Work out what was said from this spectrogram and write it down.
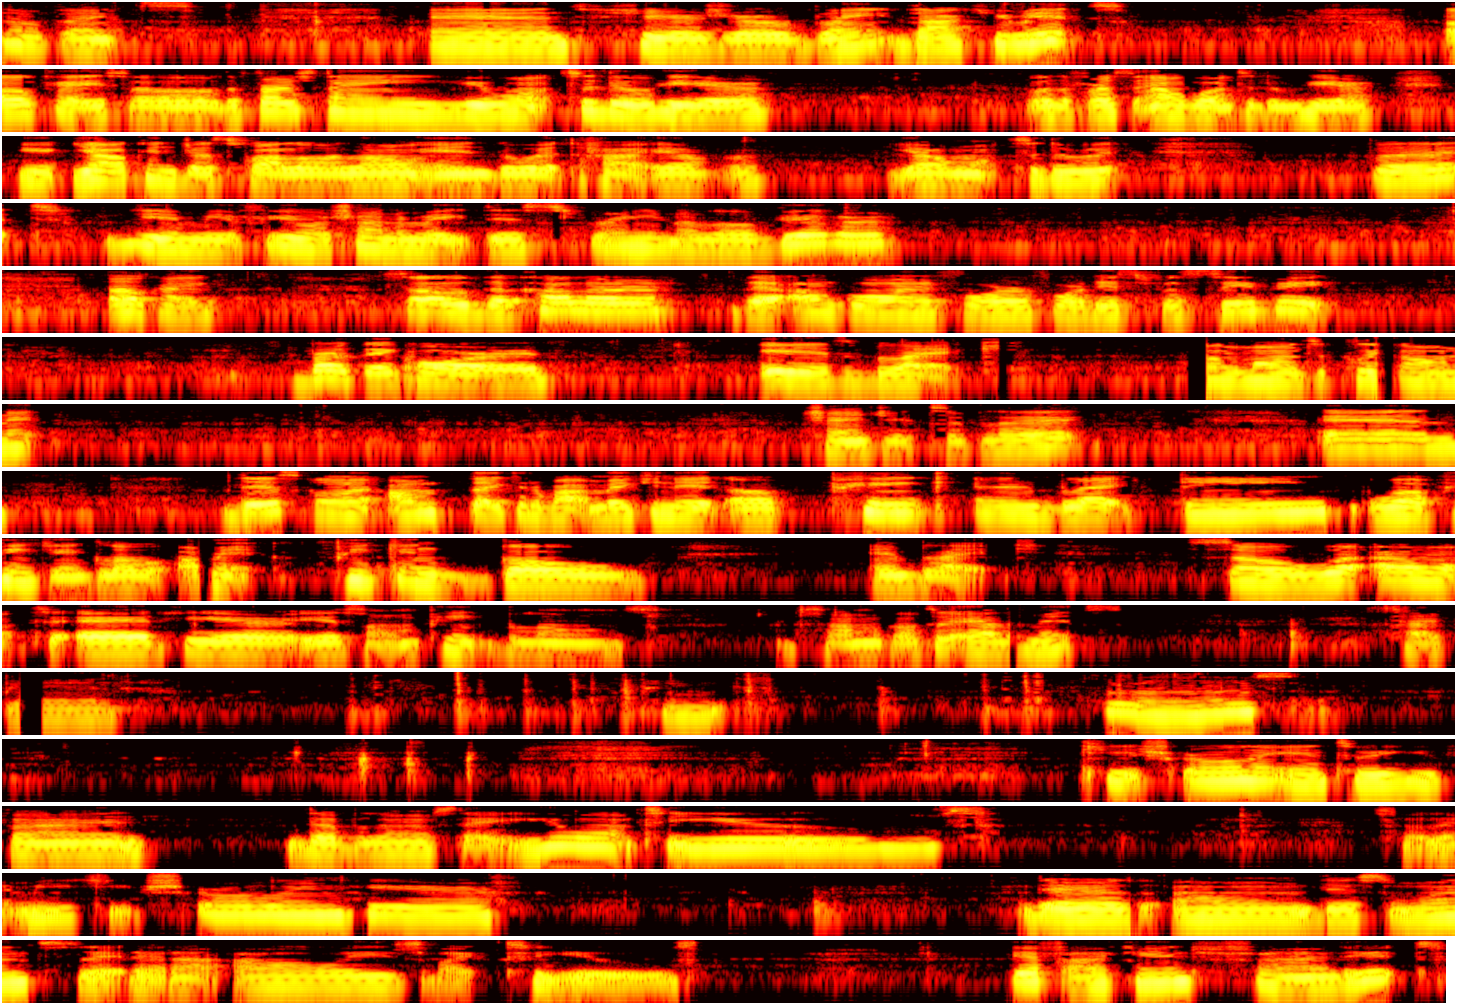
No thanks. And here's your blank document. Okay, so the first thing you want to do here, well the first thing I'm going to do here, y'all can just follow along and do it however y'all want to do it. But give me a few, I'm trying to make this screen a little bigger. Okay, so the color that I'm going for for this specific birthday card is black. I'm going to click on it change it to black. And this going I'm thinking about making it a pink and black theme. Well pink and glow I mean pink and gold and black. So what I want to add here is some pink balloons. So I'm gonna go to elements type in pink balloons. Keep scrolling until you find the balloons that you want to use so let me keep scrolling here. There's um this one set that I always like to use. If I can find it.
